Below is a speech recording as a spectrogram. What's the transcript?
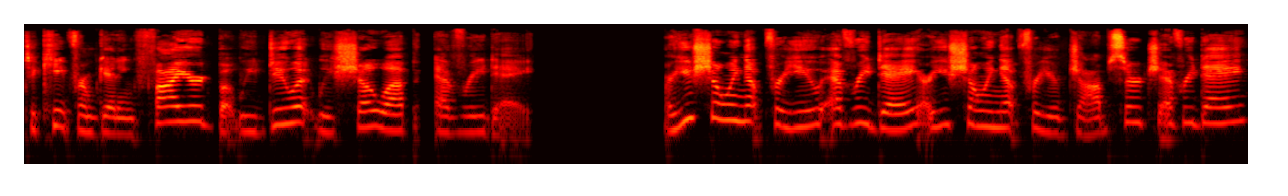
to keep from getting fired, but we do it. We show up every day. Are you showing up for you every day? Are you showing up for your job search every day?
